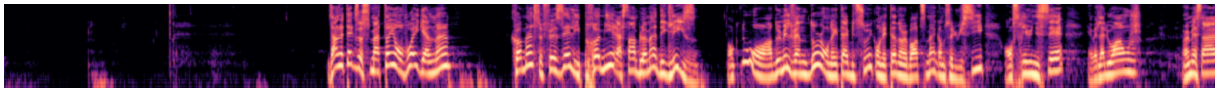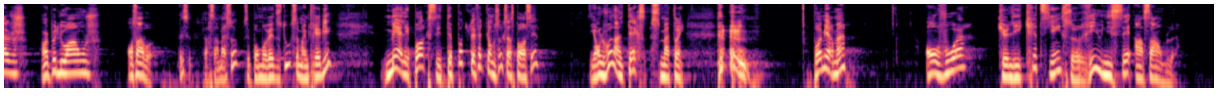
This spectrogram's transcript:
Dans le texte de ce matin, on voit également comment se faisaient les premiers rassemblements d'église. Donc nous, en 2022, on a été habitués qu'on était dans un bâtiment comme celui-ci, on se réunissait, il y avait de la louange, un message, un peu de louange, on s'en va. Ça ressemble à ça, c'est pas mauvais du tout, c'est même très bien. Mais à l'époque, c'était pas tout à fait comme ça que ça se passait. Et on le voit dans le texte ce matin. Premièrement, on voit que les chrétiens se réunissaient ensemble,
